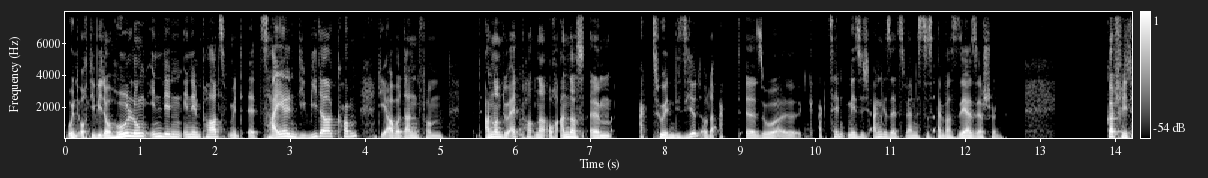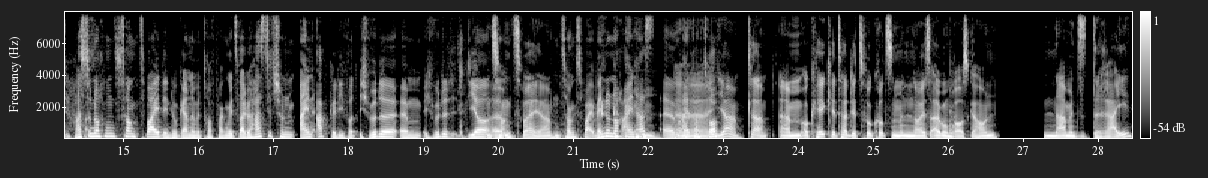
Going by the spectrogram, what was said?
Und auch die Wiederholung in den, in den Parts mit äh, Zeilen, die wiederkommen, die aber dann vom anderen Duettpartner auch anders ähm, aktualisiert oder akt, äh, so äh, akzentmäßig angesetzt werden, ist das einfach sehr, sehr schön. Gottfried, hast du noch einen Song 2, den du gerne mit draufpacken willst? Weil du hast jetzt schon einen abgeliefert. Ich würde, ähm, ich würde dir. Ein Song ähm, 2, ja. Einen Song 2. Wenn du noch einen hast, ähm, einfach Äh, drauf. Ja, klar. Ähm, okay Kid hat jetzt vor kurzem ein neues Album rausgehauen, namens 3.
